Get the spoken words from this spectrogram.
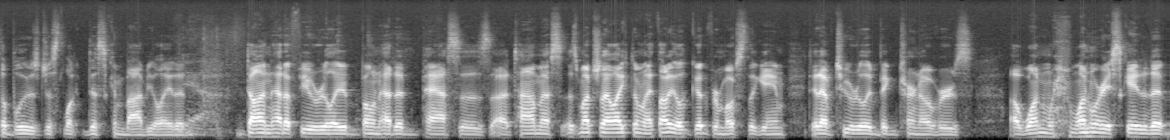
the Blues just looked discombobulated. Yeah. Dunn had a few really boneheaded passes. Uh, Thomas, as much as I liked him, I thought he looked good for most of the game. Did have two really big turnovers. Uh, one where one where he skated it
